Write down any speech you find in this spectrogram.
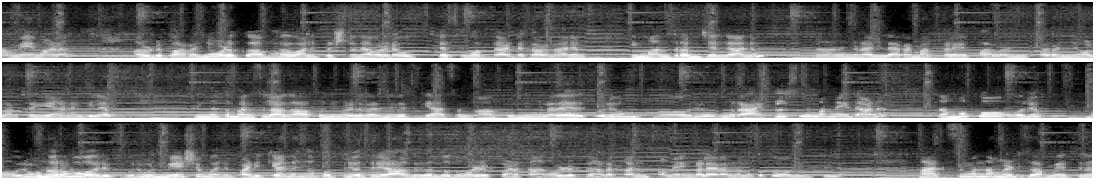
സമയമാണ്. അവരോട് പറഞ്ഞു കൊടുക്കുക. ഭഗവാൻ കൃഷ്ണനെ അവരുടെ ഒറ്റ സുഹൃത്തായിട്ട് കാണാനും ഈ മന്ത്രം ചെല്ലാനും നിങ്ങളുടെ എല്ലാവരുടെ മക്കളെ പറഞ്ഞ് പറഞ്ഞ് വളർത്തുകയാണെങ്കിൽ നിങ്ങൾക്ക് മനസ്സിലാകുക ആ കുഞ്ഞുങ്ങളിൽ വരുന്ന വ്യത്യാസം. ആ കുഞ്ഞുങ്ങളെ ഒരു ഒരു റാക്കിൾസ് എന്ന് പറഞ്ഞ ഇതാണ്. നമുക്ക് ഒരു ഒരു ഉണർവ് വരും ഒരു ഉന്മേഷം വരും. പഠിക്കാൻ നിങ്ങൾക്ക് ഒത്തിരി ഒത്തിരി ആഗ്രഹം തോന്നും. ഒഴുപ്പ് നടത്താൻ ഒഴുപ്പ് നടക്കാനും സമയം കളയാനും നമുക്ക് തോന്നത്തില്ല. മാക്സിമം നമ്മുടെ സമയത്തിന്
